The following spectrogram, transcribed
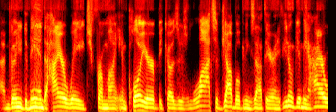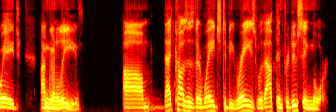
I'm going to demand a higher wage from my employer because there's lots of job openings out there and if you don't give me a higher wage I'm going to leave. Um, that causes their wage to be raised without them producing more.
